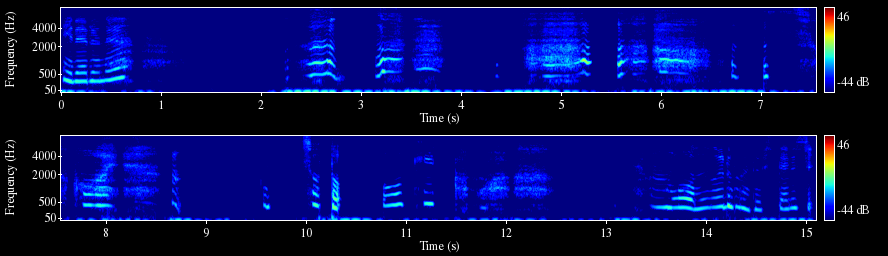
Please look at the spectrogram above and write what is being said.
入れるね。すごい。ちょっと、かも。もうぬるぬるしてるし。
